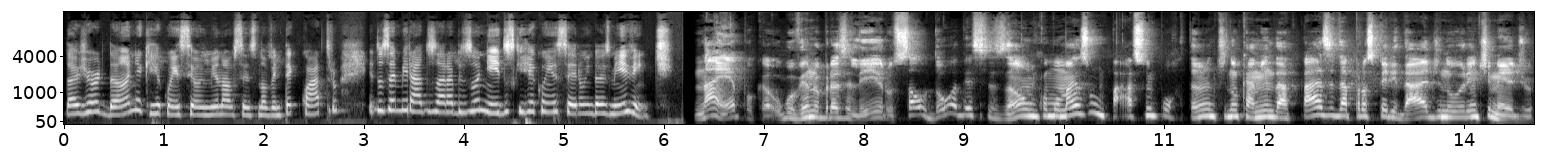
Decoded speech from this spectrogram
da Jordânia, que reconheceu em 1994, e dos Emirados Árabes Unidos, que reconheceram em 2020. Na época, o governo brasileiro saudou a decisão como mais um passo importante no caminho da paz e da prosperidade no Oriente Médio,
